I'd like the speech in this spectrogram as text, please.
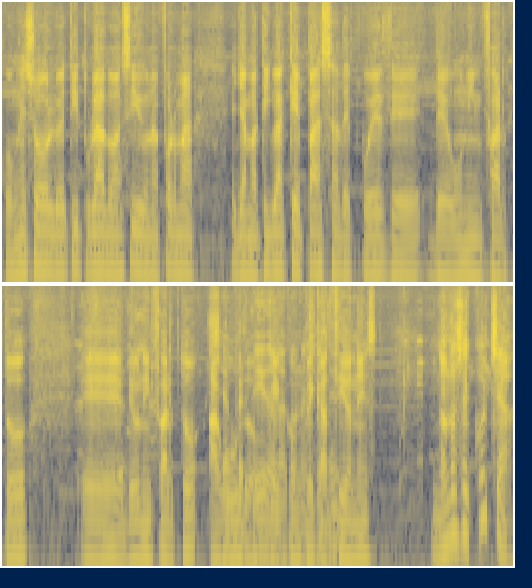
Con eso lo he titulado así de una forma llamativa, ¿qué pasa después de, un infarto, eh, de un infarto agudo? ¿Qué complicaciones? ¿No nos escucha?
